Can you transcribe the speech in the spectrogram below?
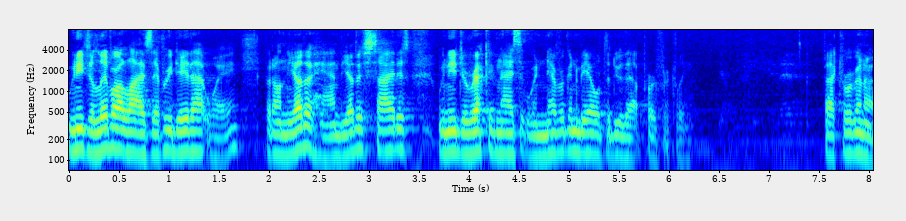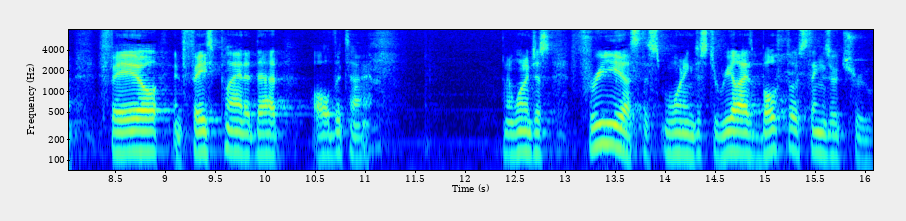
We need to live our lives every day that way. But on the other hand, the other side is we need to recognize that we're never going to be able to do that perfectly. In fact, we're going to fail and face plant at that all the time. And I want to just free us this morning just to realize both those things are true.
